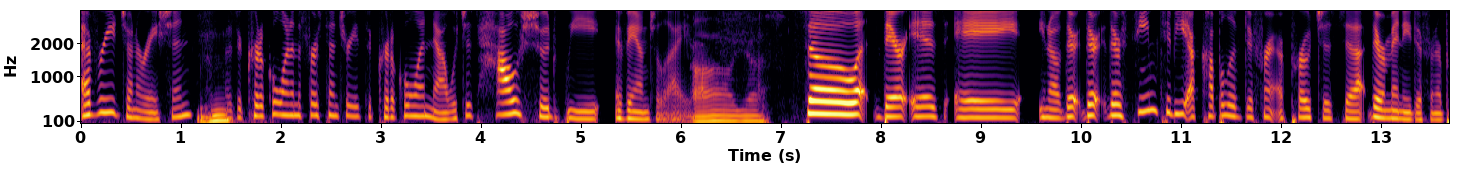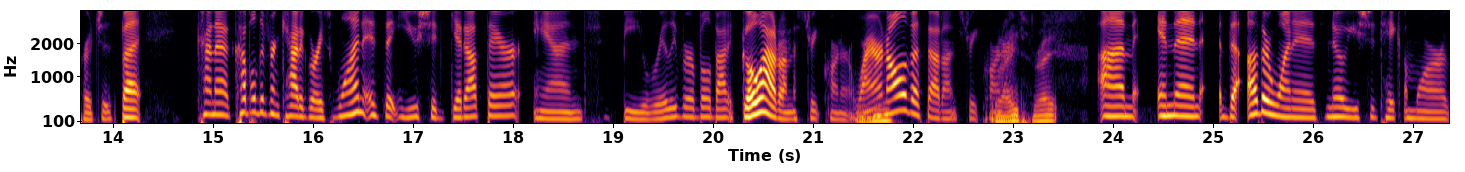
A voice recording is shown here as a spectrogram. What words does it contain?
every generation. Mm-hmm. It was a critical one in the first century. It's a critical one now, which is how should we evangelize? Oh yes. So there is a, you know, there there there seem to be a couple of different approaches to that. There are many different approaches, but kind of a couple different categories. One is that you should get out there and be really verbal about it. Go out on a street corner. Why aren't Mhm. all of us out on street corners? Right, right. Um, and then the other one is no, you should take a more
